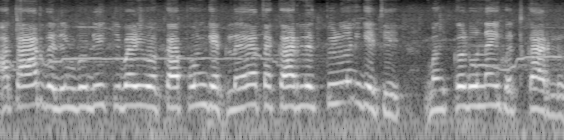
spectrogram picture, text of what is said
आता अर्ध लिंबू की बाई व कापून घेतलं आता कारलं पिळून घेते. मग कडू नाही होत कारलं.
